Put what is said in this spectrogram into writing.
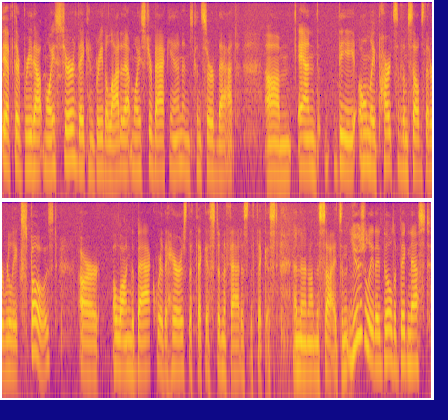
If they breathe out moisture, they can breathe a lot of that moisture back in and conserve that. Um, and the only parts of themselves that are really exposed are along the back where the hair is the thickest and the fat is the thickest, and then on the sides. And usually they build a big nest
